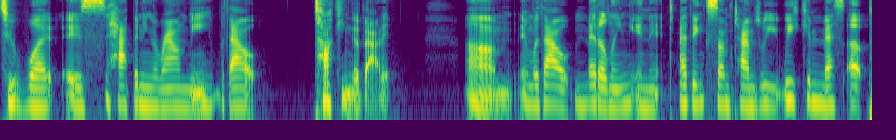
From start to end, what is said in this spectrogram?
to what is happening around me without talking about it? Um, and without meddling in it. I think sometimes we we can mess up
